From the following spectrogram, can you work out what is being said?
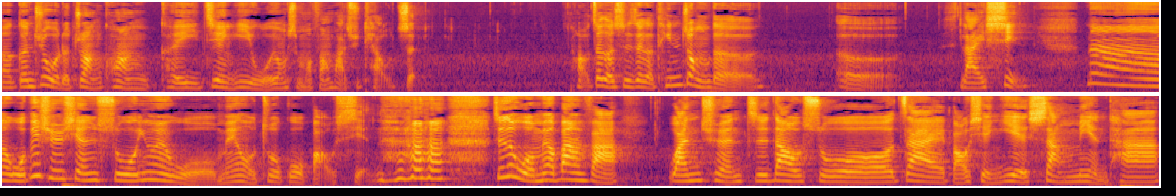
呃，根据我的状况，可以建议我用什么方法去调整？好，这个是这个听众的呃来信。那我必须先说，因为我没有做过保险，就是我没有办法完全知道说在保险业上面他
